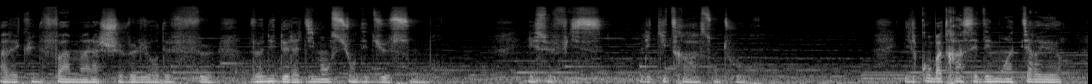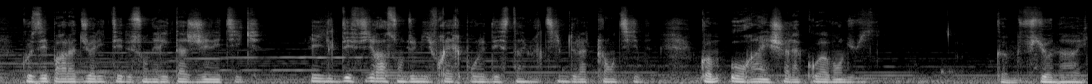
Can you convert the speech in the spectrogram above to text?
avec une femme à la chevelure de feu venue de la dimension des dieux sombres, et ce fils les quittera à son tour. Il combattra ses démons intérieurs causés par la dualité de son héritage génétique, et il défiera son demi-frère pour le destin ultime de l'Atlantide, comme Orin et Chalako avant lui, comme Fiona et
